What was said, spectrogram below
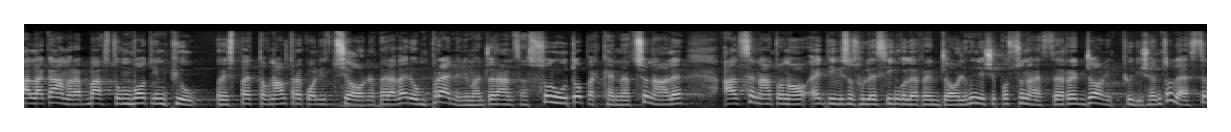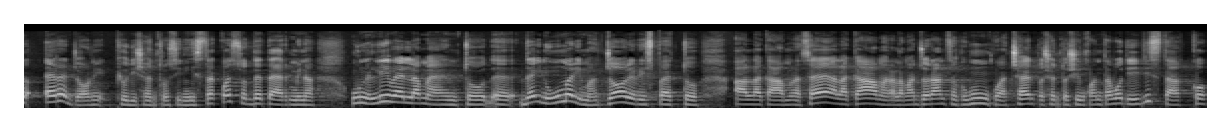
alla Camera basta un voto in più rispetto a un'altra coalizione per avere un premio di maggioranza assoluto perché è nazionale, al Senato no, è diviso sulle singole regioni, quindi ci possono essere regioni più di centrodestra e regioni più di centrosinistra. Questo determina un livellamento eh, dei numeri maggiori rispetto alla Camera. Se alla Camera la maggioranza comunque ha 100-150 voti di distacco,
